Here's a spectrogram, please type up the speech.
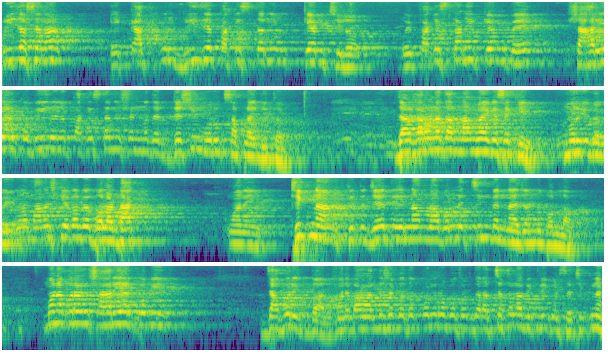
ব্রিজ আছে না এই কাতপুর ব্রিজে পাকিস্তানি ক্যাম্প ছিল। ওই পাকিস্তানি ক্যাম্পে শাহরিয়ার কবির পাকিস্তানি সৈন্যদের দেশি মুরগ সাপ্লাই দিত। যার কারণে তার নাম হয়ে গেছে কি? মুরগি কবির মানুষকে এভাবে বলা ডাক মানে ঠিক না কিন্তু যেহেতু এই নাম না বললে চিনবেন না এজন্য বললাম। মনে করেন শাহরিয়ার কবির জাফর ইকবাল মানে বাংলাদেশে গত পনেরো বছর যারা চেতনা বিক্রি করছে ঠিক না?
